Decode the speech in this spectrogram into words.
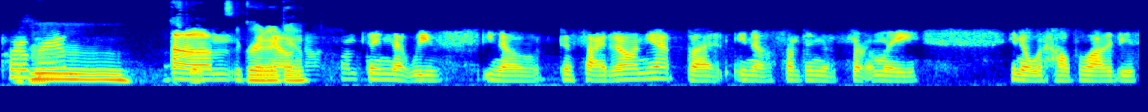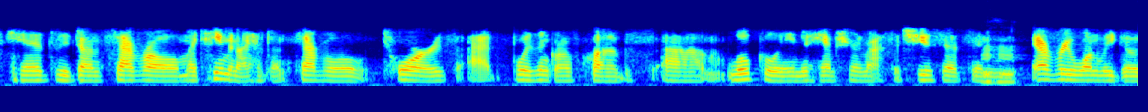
program. Mm, um, that's a great you know, idea. Not something that we've, you know, decided on yet, but, you know, something that certainly you know, would help a lot of these kids. We've done several, my team and I have done several tours at Boys and Girls Clubs um, locally in New Hampshire and Massachusetts. And mm-hmm. every one we go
